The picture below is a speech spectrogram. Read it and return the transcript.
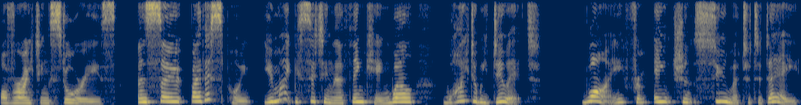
of writing stories. And so by this point, you might be sitting there thinking, well, why do we do it? Why, from ancient Sumer to today,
